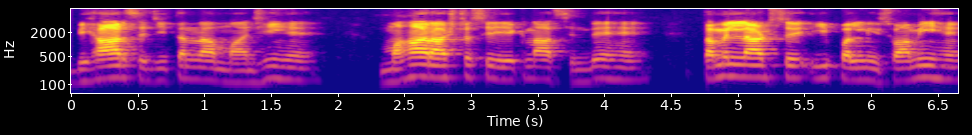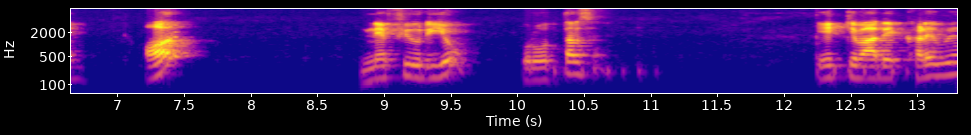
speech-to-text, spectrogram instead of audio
बिहार से जीतन राम मांझी हैं, महाराष्ट्र से एकनाथ सिंधे हैं, तमिलनाडु से ई पलनी स्वामी हैं और नेफ्यूरियो पूर्वोत्तर से। एक के बाद एक खड़े हुए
